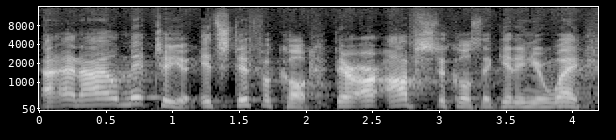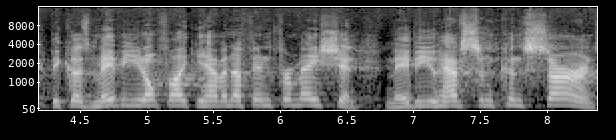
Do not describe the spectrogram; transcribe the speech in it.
And I'll admit to you, it's difficult. There are obstacles that get in your way because maybe you don't feel like you have enough information. Maybe you have some concerns.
